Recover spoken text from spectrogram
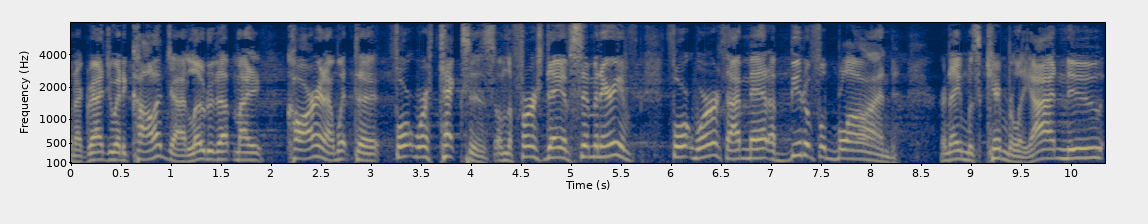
When I graduated college, I loaded up my car and I went to Fort Worth, Texas. On the first day of seminary in Fort Worth, I met a beautiful blonde. Her name was Kimberly. I knew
